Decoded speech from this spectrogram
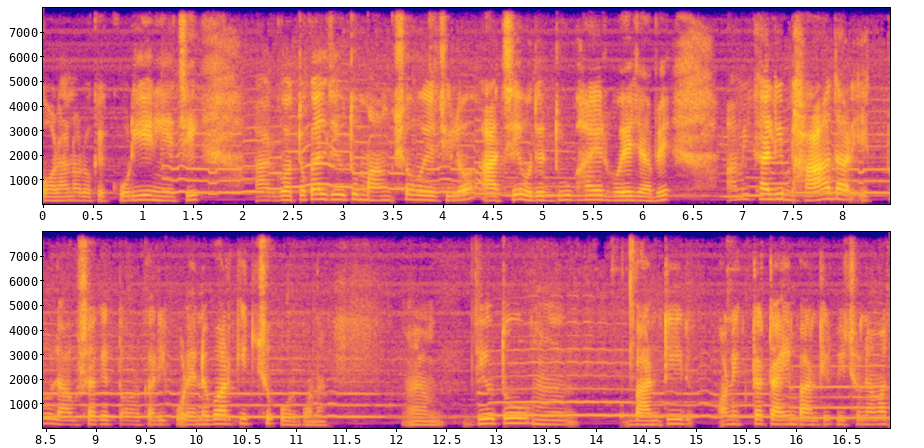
করানোর ওকে করিয়ে নিয়েছি। আর গতকাল যেহেতু মাংস হয়েছিল, আছে, ওদের দু ভাইয়ের হয়ে যাবে। আমি খালি ভাত আর একটু লাউ শাকের তরকারি করে নেব, আর কিচ্ছু করব না। যেহেতু বান্টির অনেকটা টাইম বান্টির পিছনে আমার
